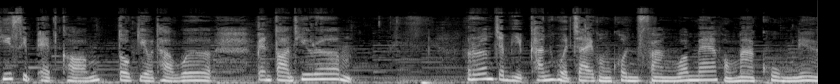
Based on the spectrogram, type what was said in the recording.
ที่ 11 ของโตเกียวทาวเวอร์เป็นตอนที่เริ่ม เริ่มจะบีบคั้นหัวใจของคนฟังว่าแม่ของมาคุงเนี่ย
